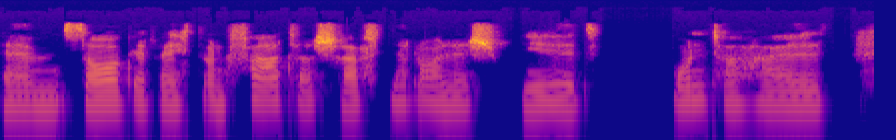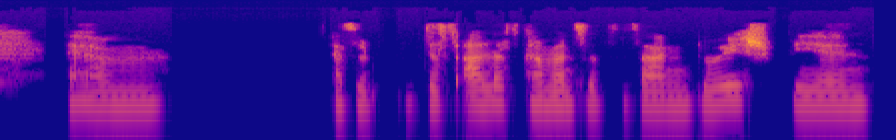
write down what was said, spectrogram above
ähm, Sorgerecht und Vaterschaft eine Rolle spielt, Unterhalt. Ähm, also das alles kann man sozusagen durchspielen.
